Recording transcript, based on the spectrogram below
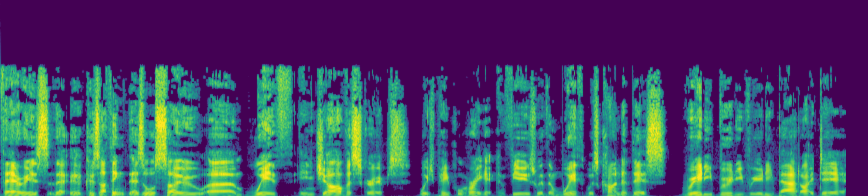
there is because I think there's also um, with in JavaScript, which people probably get confused with, and with was kind of this really, really, really bad idea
